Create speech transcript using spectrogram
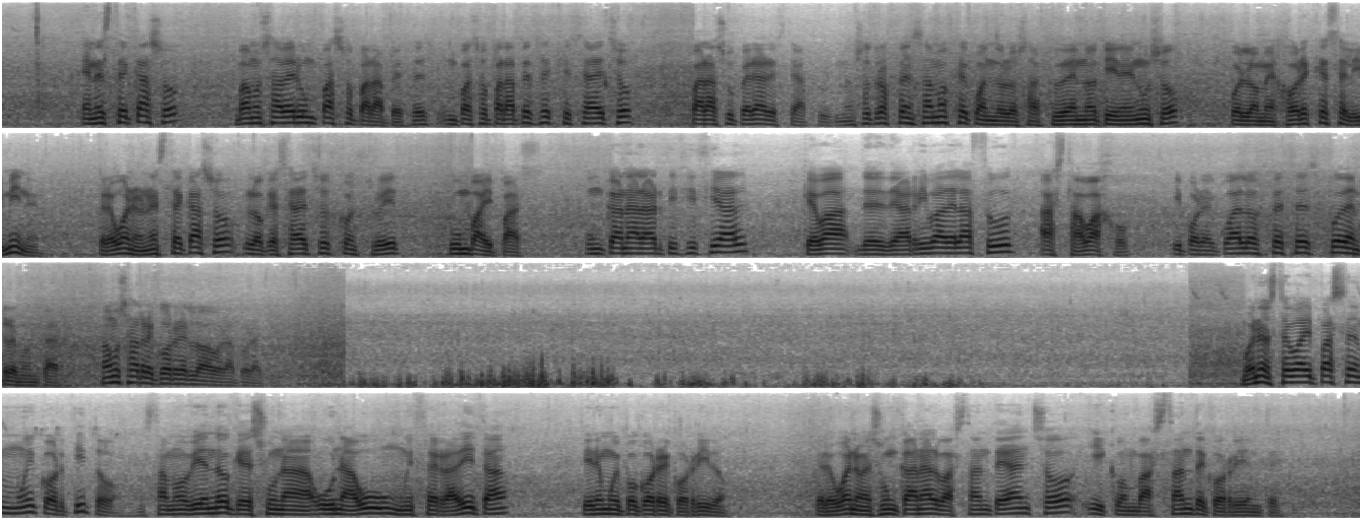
en este caso vamos a ver un paso para peces, un paso para peces que se ha hecho para superar este azul. Nosotros pensamos que cuando los azudes no tienen uso, pues lo mejor es que se eliminen. Pero bueno, en este caso lo que se ha hecho es construir un bypass, un canal artificial que va desde arriba del azud hasta abajo y por el cual los peces pueden remontar. Vamos a recorrerlo ahora por aquí. Bueno, este bypass es muy cortito. Estamos viendo que es una, una U muy cerradita, tiene muy poco recorrido. Pero bueno, es un canal bastante ancho y con bastante corriente.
